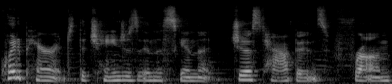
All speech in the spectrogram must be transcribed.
quite apparent the changes in the skin that just happens from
